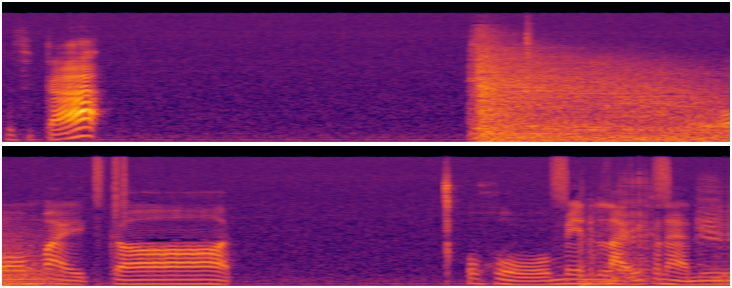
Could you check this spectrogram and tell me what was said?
เจสสิก้าโอ้ my god โอ้โห เมนไหลขนาดนี้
